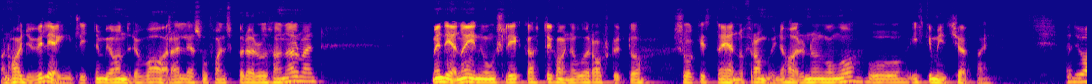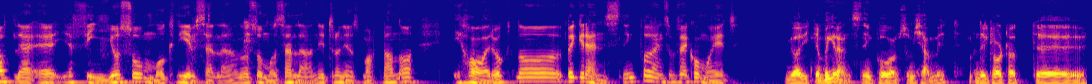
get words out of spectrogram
Han hadde vel egentlig ikke mye andre varer eller som fantes på Røroshandel, men, men det er nå en gang slik at det kan være avslutt å se hvordan det er noe framundet har noen gang òg, og ikke minst kjøpmenn. Men du Atle, eh, jeg finner jo samme knivselgerne og samme selgerne i Trondheimsmartnene og Har dere noe begrensning på den som får komme hit? Vi har ikke noen begrensning på hvem som kommer hit. Men det er klart at eh,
